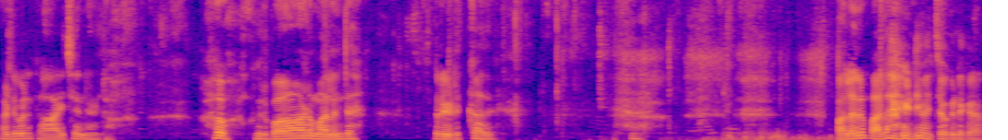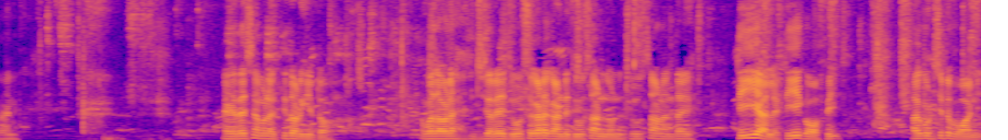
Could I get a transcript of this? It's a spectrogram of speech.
അടിപൊളി കാഴ്ച തന്നെ കേട്ടോ ഓ ഒരുപാട് മലൻ്റെ ഒരു ഇടുക്കത് പലരും പല ഐഡിയ വെച്ച് നോക്കണ്ട് കയറാൻ ഏകദേശം നമ്മൾ എത്തി തുടങ്ങിട്ടോ അപ്പോൾ അതവിടെ ചെറിയ ജ്യൂസ് കട കണ്ട് ജ്യൂസാണെന്ന് തോന്നുന്നു ജ്യൂസാണ് എന്താ? ടീ അല്ല? Tea coffee. അത് കുടിച്ചിട്ട് പോവാനി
